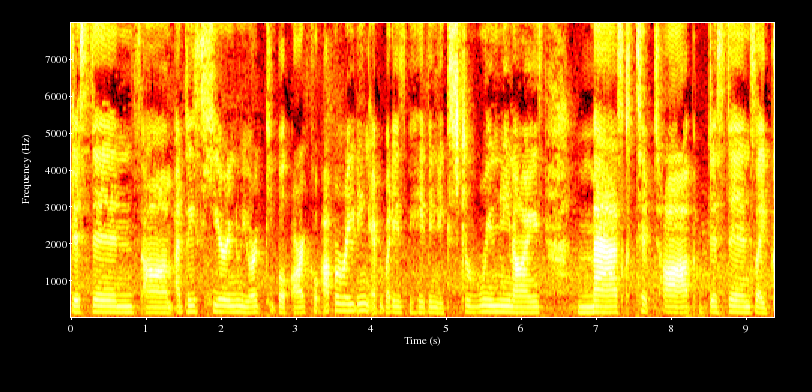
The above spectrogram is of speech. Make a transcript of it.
distance. Um, at least here in New York, people are cooperating. Everybody is behaving extremely nice. Mask, tip top, distance, like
